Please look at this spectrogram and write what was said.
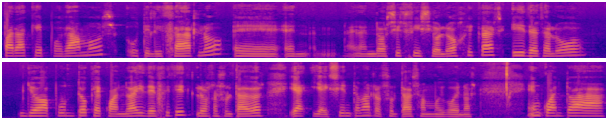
para que podamos utilizarlo eh, en, dosis fisiológicas y desde luego yo apunto que cuando hay déficit los resultados y hay, síntomas los resultados son muy buenos. En cuanto a,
